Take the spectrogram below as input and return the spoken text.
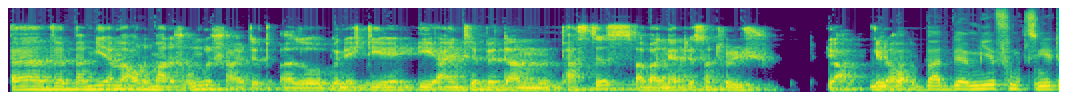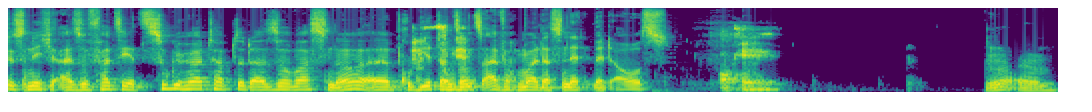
Äh, wird bei mir immer automatisch umgeschaltet. Also wenn ich DE eintippe, dann passt es, aber nett ist natürlich ja, genau. Bei, bei, mir funktioniert es nicht. Also, falls ihr jetzt zugehört habt oder sowas, ne, äh, probiert dann okay. sonst einfach mal das Net mit aus. Okay. Ja, ähm.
